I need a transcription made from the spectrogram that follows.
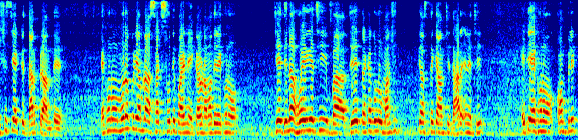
এসেছি একটি দ্বার প্রান্তে এখনও মনে করি আমরা সাকসেস হতে পারিনি কারণ আমাদের এখনও যে দিনা হয়ে গেছি বা যে টাকাগুলো মানুষের কাছ থেকে আনছি, ধার এনেছি, এটি এখনও কমপ্লিট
